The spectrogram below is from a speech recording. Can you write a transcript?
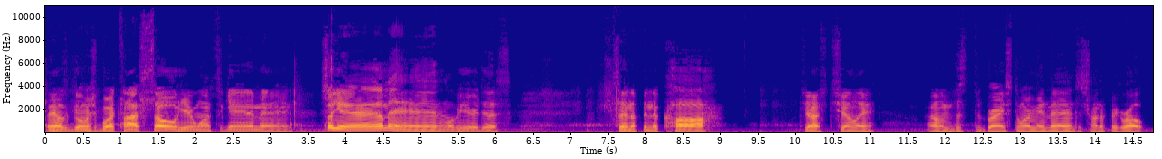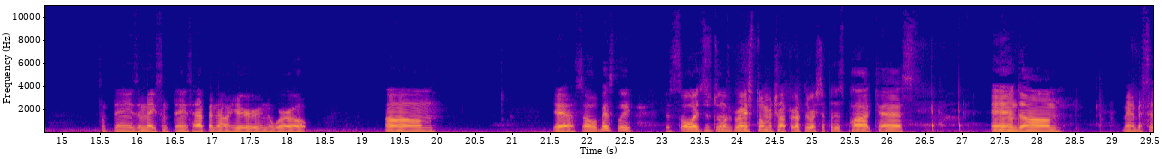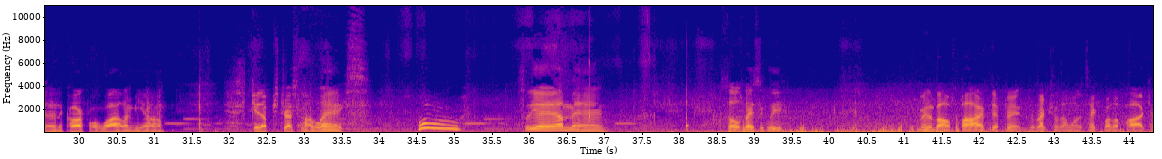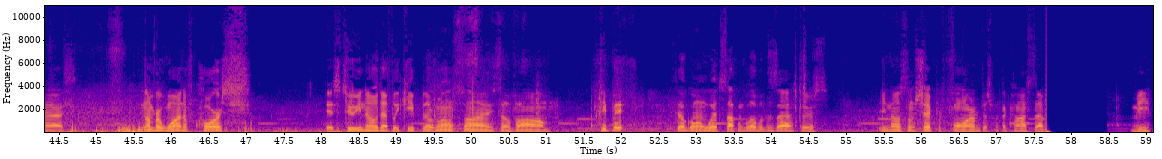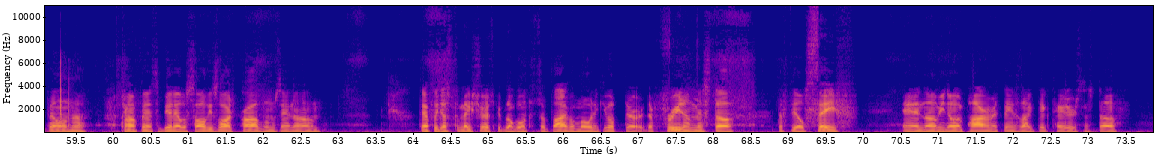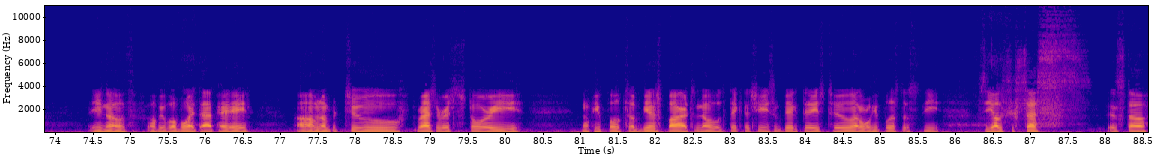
Hey, how's it going? It's your boy Ty Soul here once again, man. So yeah, man, I'm over here just sitting up in the car, just chilling. Um, just brainstorming, man, just trying to figure out some things and make some things happen out here in the world. Um, yeah. So basically, just always just doing brainstorming, trying to figure out the direction for this podcast, and um Man, been sitting in the car for a while. Let me um get up, stretch my legs. Woo! So yeah, man. So basically been about five different directions I want to take for the podcast. Number one, of course, is to you know definitely keep it around signs of um keep it still going with stopping global disasters. You know, some shape or form, just with the concept me feeling the confidence of being able to solve these large problems and um, definitely just to make sure that people don't go into survival mode and give up their, their freedom and stuff to feel safe and um, you know empowerment things like dictators and stuff. You know help people avoid that pain. Um, number two rags to riches story. Want people to be inspired to know that they can achieve some big things too. I don't want people just to see see all the success and stuff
